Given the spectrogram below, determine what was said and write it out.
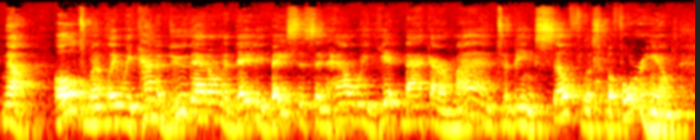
Now, ultimately, we kind of do that on a daily basis in how we get back our mind to being selfless before him.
